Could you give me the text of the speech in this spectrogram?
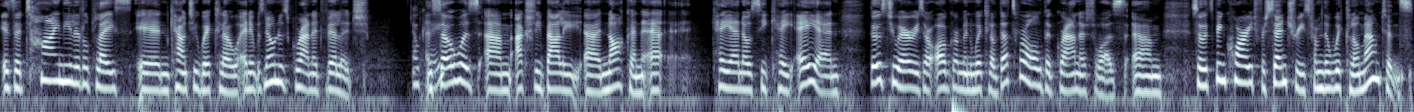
is a tiny little place in County Wicklow, and it was known as Granite Village. Okay. And so was um, actually Bally uh, uh, K N O C K A N. Those two areas are Aughrim and Wicklow. That's where all the granite was. Um, so it's been quarried for centuries from the Wicklow Mountains.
